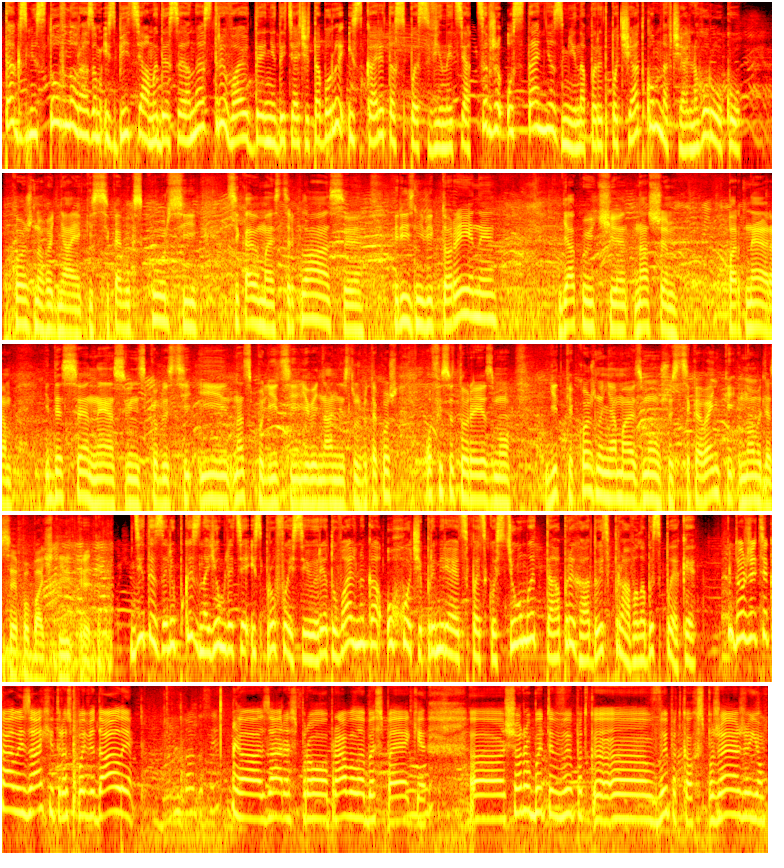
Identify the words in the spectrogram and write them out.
Так змістовно разом із бійцями ДСНС тривають денні дитячі табори із Каріта Спес Вінниця. Це вже остання зміна перед початком навчального року. Кожного дня якісь цікаві екскурсії, цікаві майстер-класи, різні вікторини. Дякуючи нашим партнерам і ДСНС Вінницької області, і Нацполіції, і ювенальної служби, також офісу туризму. Дітки кожного дня мають змогу щось цікавеньке і нове для себе побачити і відкрити. Діти залюбки знайомляться із професією рятувальника, охоче приміряють спецкостюми та пригадують правила безпеки. Дуже цікавий захід. Розповідали е, зараз про правила безпеки, е, що робити е, в випадках з пожежею.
